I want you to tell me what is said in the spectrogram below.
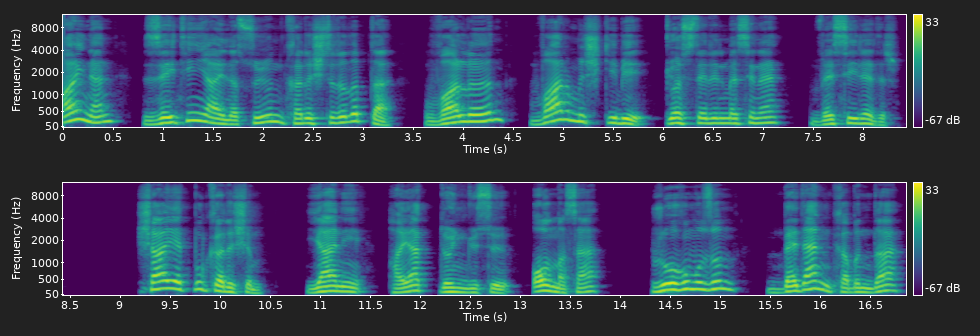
aynen zeytinyağıyla suyun karıştırılıp da varlığın varmış gibi gösterilmesine vesiledir. Şayet bu karışım yani hayat döngüsü olmasa ruhumuzun beden kabında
